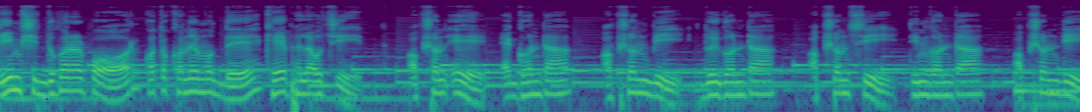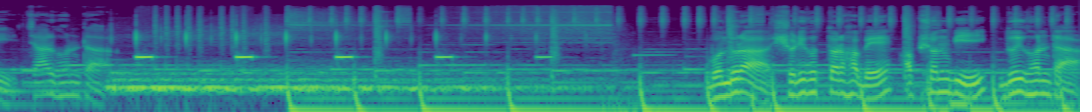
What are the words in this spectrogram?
ডিম সিদ্ধ করার পর কতক্ষণের মধ্যে খেয়ে ফেলা উচিত? অপশন এ, এক ঘণ্টা। অপশন বি, দুই ঘণ্টা। অপশন সি, তিন ঘণ্টা। অপশন ডি, চার ঘণ্টা। বন্ধুরা, সঠিক উত্তর হবে অপশন বি, দুই ঘণ্টা।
